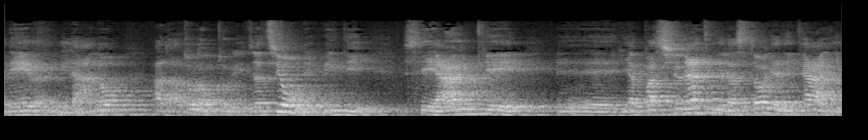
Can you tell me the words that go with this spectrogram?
Brera di Milano ha dato l'autorizzazione, quindi se anche eh, gli appassionati della storia di Cagli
